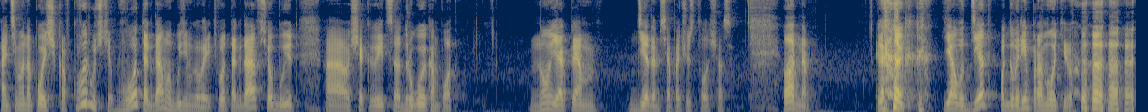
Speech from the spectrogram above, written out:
антимонопольщиков к выручке, вот тогда мы будем говорить, вот тогда все будет а, вообще, как говорится, другой компот. Ну, я прям дедом себя почувствовал сейчас. Ладно, Я вот дед, поговорим про Nokia.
